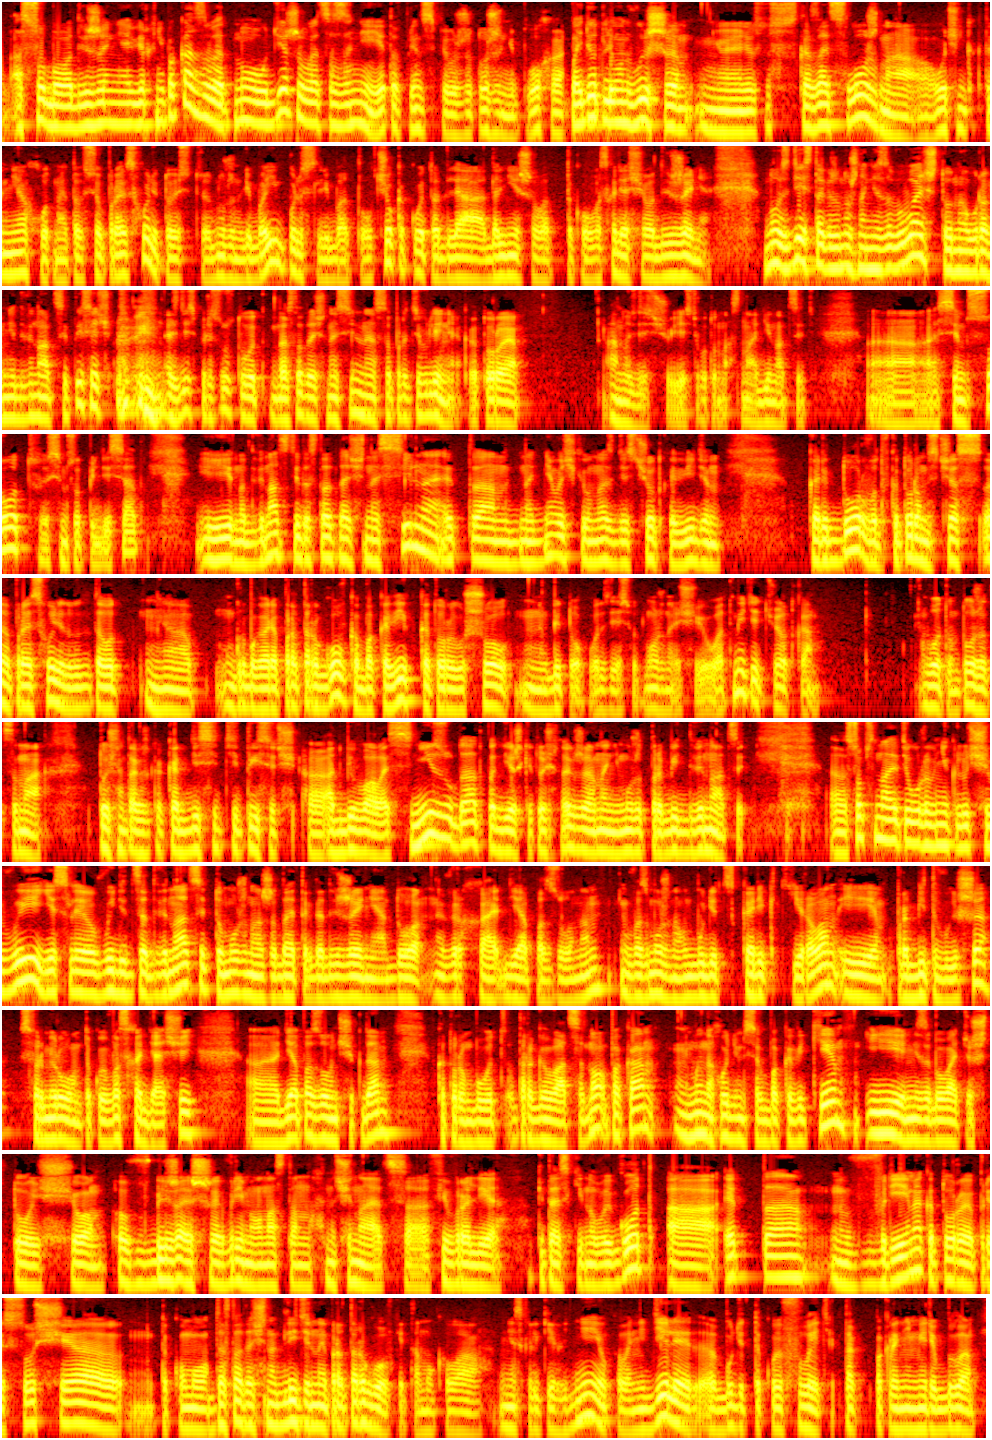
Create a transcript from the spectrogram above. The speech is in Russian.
особого движения вверх не показывает, но удерживается за ней. Это, в принципе, уже тоже неплохо. Пойдет ли он выше, э, сказать сложно, очень как-то неохотно это все происходит. То есть нужен либо импульс, либо толчок какой-то для дальнейшего такого восходящего движения. Но здесь также нужно не забывать, что на уровне 12 тысяч здесь присутствует достаточно сильное сопротивление, которое оно здесь еще есть вот у нас на 11 700, 750 и на 12 достаточно сильно. Это на дневочке у нас здесь четко виден коридор, вот в котором сейчас э, происходит вот это вот, э, грубо говоря, проторговка, боковик, который ушел в биток. Вот здесь вот можно еще его отметить четко. Вот он тоже цена точно так же, как от 10 тысяч а, отбивалась снизу да, от поддержки, точно так же она не может пробить 12. А, собственно, эти уровни ключевые. Если выйдет за 12, то можно ожидать тогда движения до верха диапазона. Возможно, он будет скорректирован и пробит выше, сформирован такой восходящий э, диапазончик, да, в котором будет торговаться. Но пока мы находимся в боковике. И не забывайте, что еще в ближайшее время у нас там начинается в феврале китайский Новый год, а это время, которое присуще такому достаточно длительной проторговке, там около нескольких дней, около недели э, будет такой флетик. Так, по крайней мере, было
